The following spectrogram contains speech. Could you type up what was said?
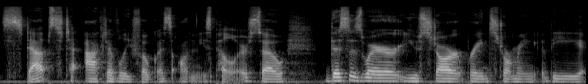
steps to actively focus on these pillars. So, this is where you start brainstorming the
